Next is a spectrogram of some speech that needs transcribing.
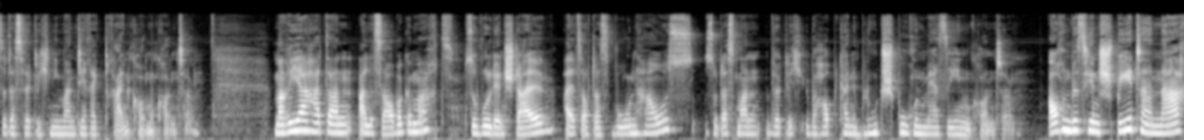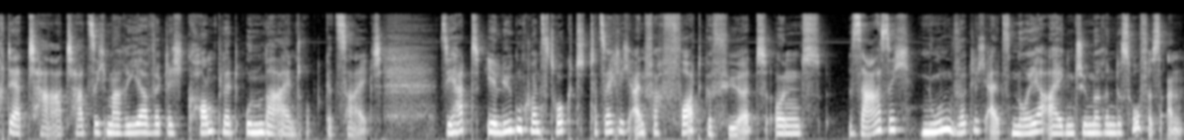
sodass wirklich niemand direkt reinkommen konnte. Maria hat dann alles sauber gemacht, sowohl den Stall als auch das Wohnhaus, sodass man wirklich überhaupt keine Blutspuren mehr sehen konnte. Auch ein bisschen später nach der Tat hat sich Maria wirklich komplett unbeeindruckt gezeigt. Sie hat ihr Lügenkonstrukt tatsächlich einfach fortgeführt und sah sich nun wirklich als neue Eigentümerin des Hofes an.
